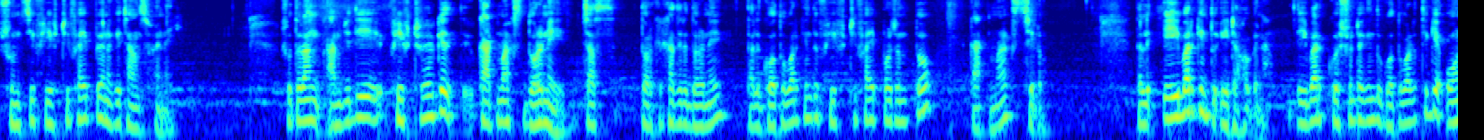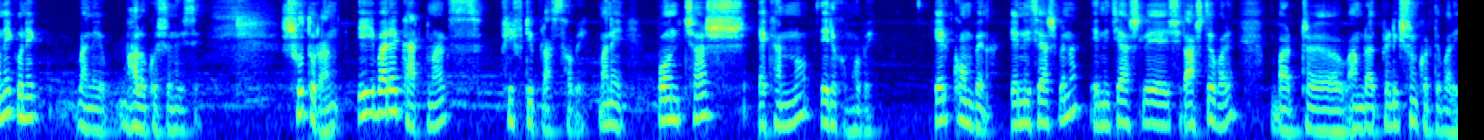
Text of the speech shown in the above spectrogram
শুনছি ফিফটি ফাইভ পেয়েও নাকি চান্স হয় নাই। সুতরাং আমি যদি ফিফটি ফাইভকে কাট মার্কস ধরে নেই জাস্ট তর্কের খাতিরে ধরে নেই, তাহলে গতবার কিন্তু ফিফটি ফাইভ পর্যন্ত কাট মার্কস ছিল। তাহলে এইবার কিন্তু এটা হবে না। এইবার কোয়েশনটা কিন্তু গতবার থেকে অনেক অনেক মানে ভালো কোয়েশন হয়েছে। সুতরাং এইবারে কাট মার্কস ফিফটি প্লাস হবে মানে পঞ্চাশ, একান্ন এরকম হবে। এর কমবে না, এর নিচে আসবে না, এর নিচে আসলে সেটা আসতেও পারে বাট আমরা প্রেডিকশন করতে পারি।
